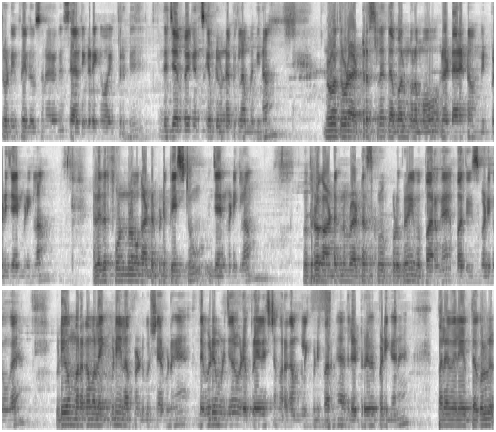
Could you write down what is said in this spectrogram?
டுவெண்ட்டி ஃபைவ் தௌசண்ட் வரைக்கும் சேலரி கிடைக்க வாய்ப்பு இருக்குது இந்த ஜாப் வேகன்ஸ்க்கு எப்படி விண்ணப்பிக்கலாம் பார்த்தீங்கன்னா நிறுவனத்தோட அட்ரஸில் தபால் மூலமாகவோ இல்லை டேரெக்டாகவும் மீட் பண்ணி ஜாயின் பண்ணிக்கலாம். அல்லது ஃபோன் மூலமாக கான்டாக்ட் பண்ணி பேசிட்டும் ஜாயின் பண்ணிக்கலாம். ஒருத்தரோட கான்டாக்ட் நம்பர் அட்ரஸ் கொடுக்குறேன். இப்போ பாருங்கள் பார்த்து யூஸ் பண்ணிக்கோங்க. வீடியோ மறக்காமல் லைக் பண்ணி எல்லா ஃப்ரெண்டுக்கும் ஷேர் பண்ணுங்கள் இந்த வீடியோ முடிஞ்சாலும் உடைய ப்ளேலிஸ்ட்டை மறக்காமல் கிளிக் பண்ணி பாருங்கள் அதில் ட்ரைவ் பண்ணிக்கான பல வேலையை தகவல்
